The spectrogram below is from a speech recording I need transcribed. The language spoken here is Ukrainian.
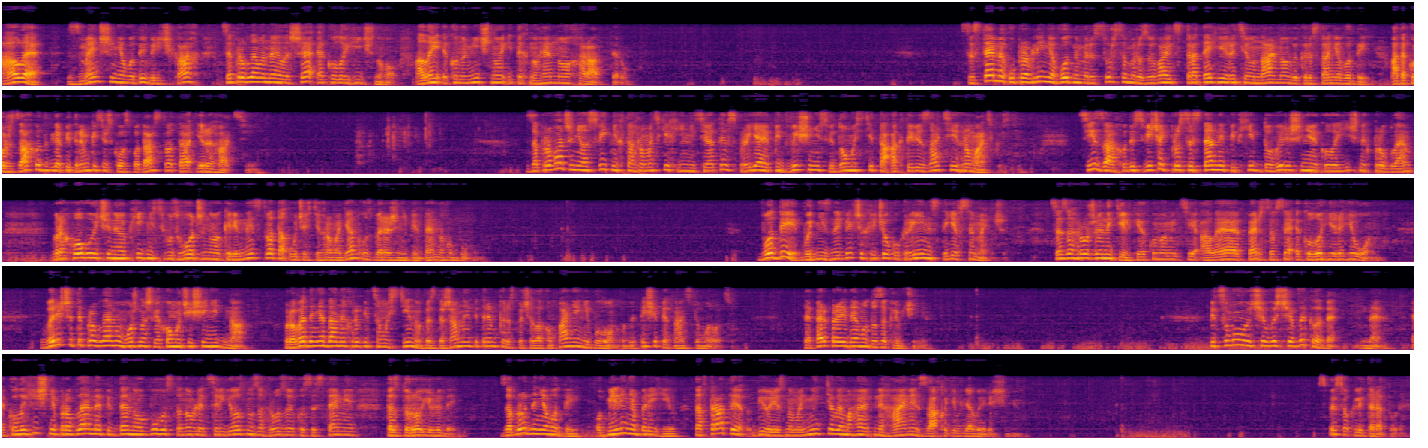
Але зменшення води в річках це проблема не лише екологічного, але й економічного і техногенного характеру. Системи управління водними ресурсами розвивають стратегії раціонального використання води, а також заходи для підтримки сільського господарства та іригації. Запровадження освітніх та громадських ініціатив сприяє підвищенню свідомості та активізації громадськості. Ці заходи свідчать про системний підхід до вирішення екологічних проблем, враховуючи необхідність узгодженого керівництва та участі громадян у збереженні Південного Бугу. Води в одній з найбільших річок України стає все менше. Це загрожує не тільки економіці, але перш за все екології регіону. Вирішити проблему можна шляхом очищення дна. Проведення даних робіт самостійно без державної підтримки розпочала компанія Нібулон у 2015 році. Тепер перейдемо до заключення. Підсумовуючи вище викладене, екологічні проблеми Південного Бугу становлять серйозну загрозу екосистемі та здоров'ю людей. Забруднення води, обміління берегів та втрати біорізноманіття вимагають негайних заходів для вирішення. Список літератури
